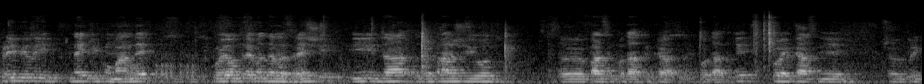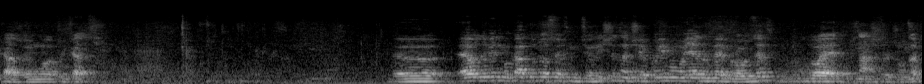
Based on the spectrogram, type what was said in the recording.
primili neke komande koje on treba da razreši i da zatraži od e, baze podataka podatke koje kasnije e, prikazujemo u aplikaciji. E, Evo da vidimo kako to sve funkcioniše. Znači, ako imamo jedan web browser, to je naš računar, e,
